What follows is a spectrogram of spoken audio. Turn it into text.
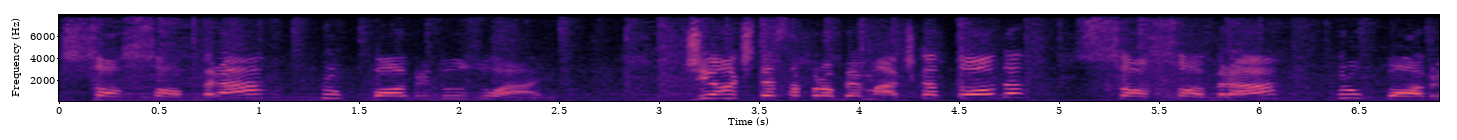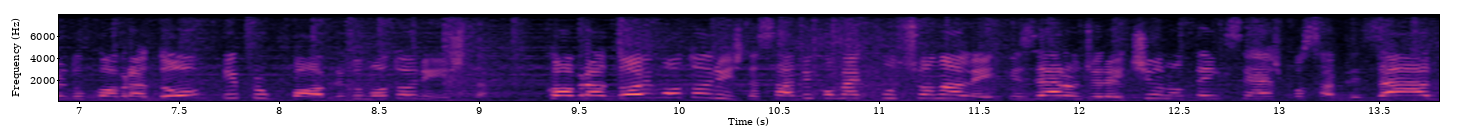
só sobrar para o pobre do usuário. Diante dessa problemática toda, só sobrar para o pobre do cobrador e para o pobre do motorista. Cobrador e motorista sabem como é que funciona a lei. Fizeram direitinho, não tem que ser responsabilizado,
